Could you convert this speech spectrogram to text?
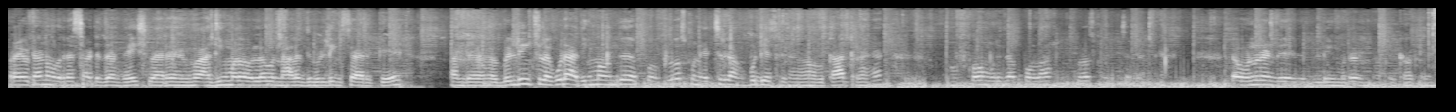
ப்ரைவேட்டான ஒரு ரெசார்ட் தான் கைஸ் வேறு அதிகமாக உள்ள ஒரு நாலஞ்சு பில்டிங்ஸ் தான் இருக்குது அந்த பில்டிங்ஸில் கூட அதிகமாக வந்து இப்போ க்ளோஸ் பண்ணி வச்சுருக்காங்க பூட்டி வச்சுருக்காங்க. நான் உங்களுக்கு காட்டுறேன். போக முடிஞ்சால் போகலாம். க்ளோஸ் பண்ணி வச்சுருக்காங்க. ஒன்று ரெண்டு பில்டிங் மட்டும் நான் போய் காட்டுறேன்.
